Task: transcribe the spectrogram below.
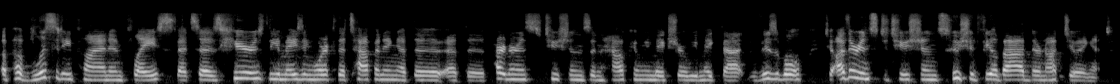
a publicity plan in place that says here's the amazing work that's happening at the at the partner institutions and how can we make sure we make that visible to other institutions who should feel bad they're not doing it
